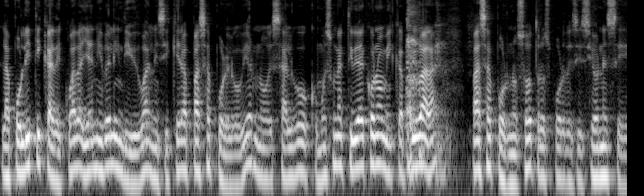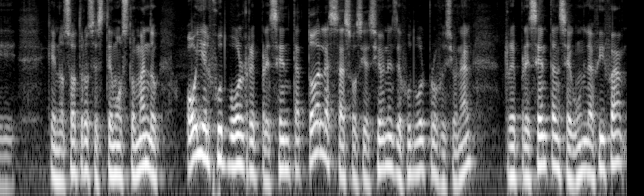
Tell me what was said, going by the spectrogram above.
la política adecuada ya a nivel individual, ni siquiera pasa por el gobierno, es algo como es una actividad económica privada, pasa por nosotros, por decisiones eh, que nosotros estemos tomando. Hoy el fútbol representa, todas las asociaciones de fútbol profesional representan, según la FIFA,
